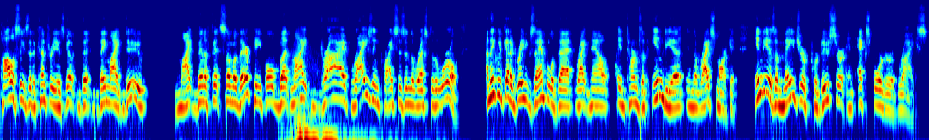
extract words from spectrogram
policies that a country is going that they might do might benefit some of their people, but might drive rising prices in the rest of the world. I think we've got a great example of that right now in terms of India in the rice market. India is a major producer and exporter of rice.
